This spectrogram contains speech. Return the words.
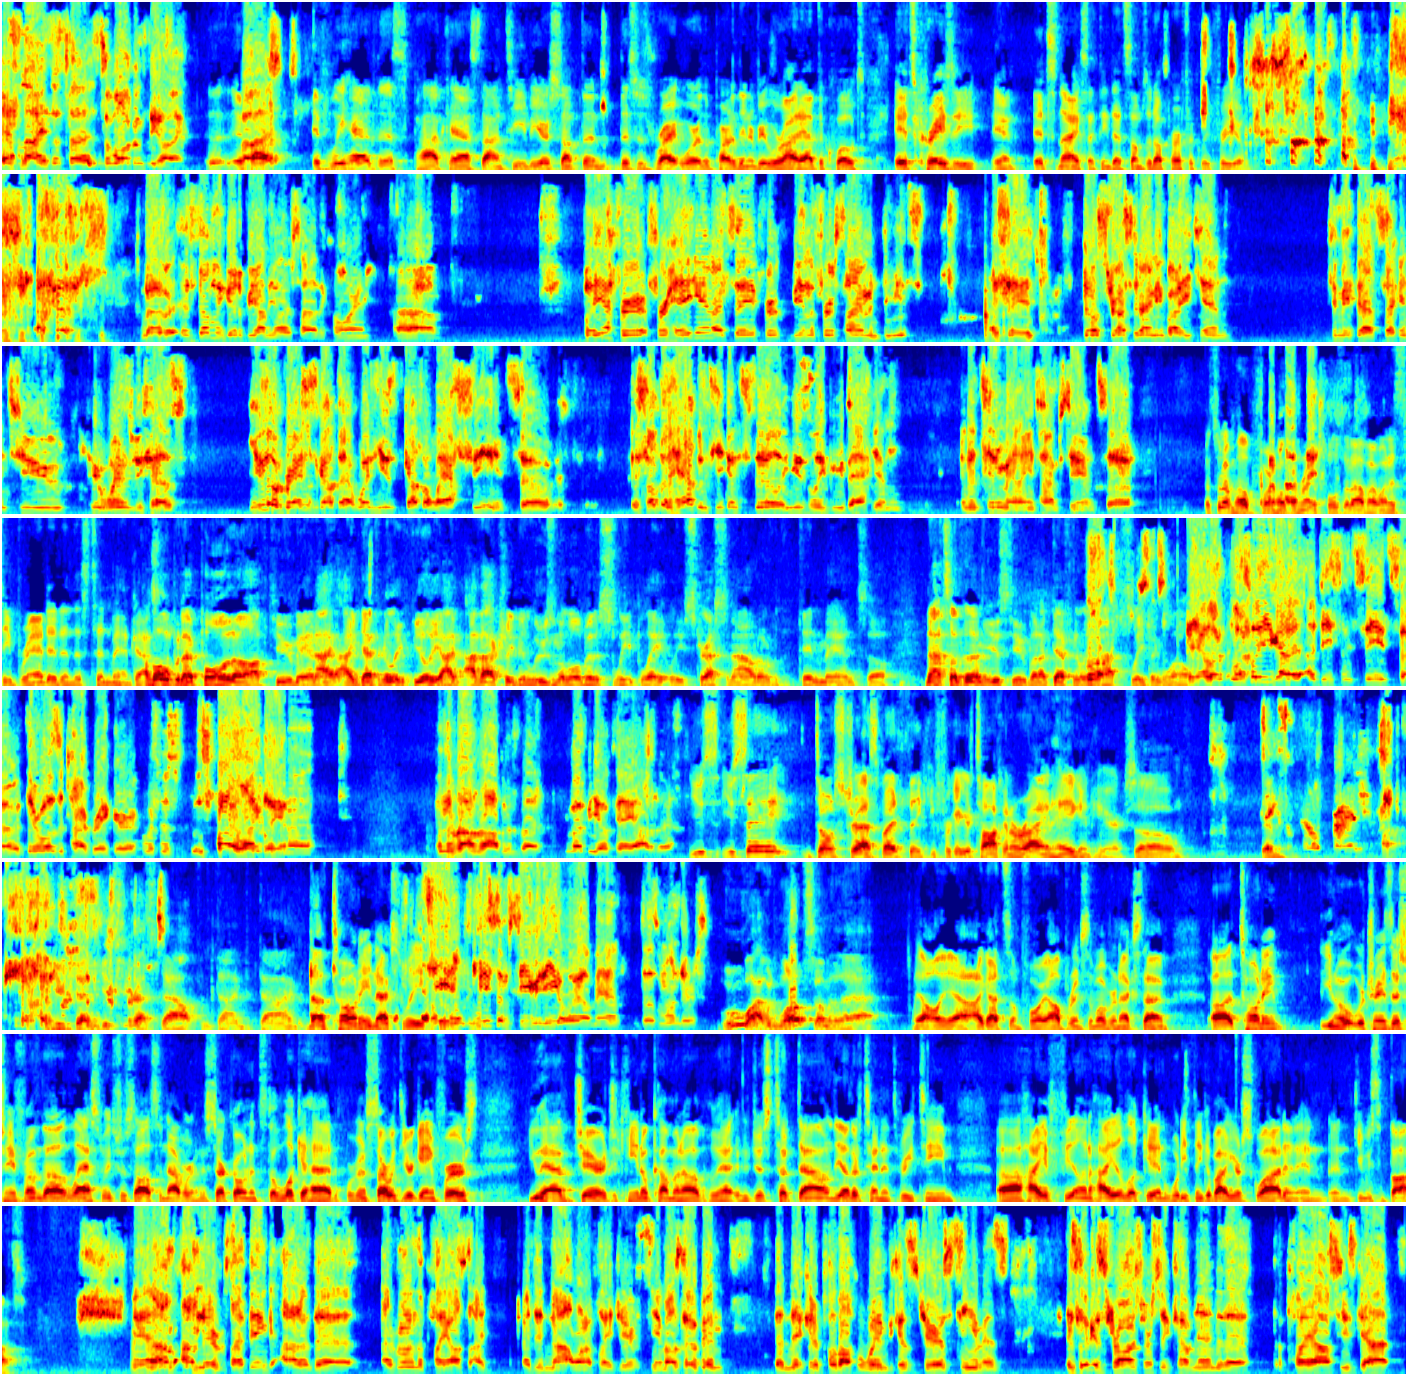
it's nice. It's a it's a welcome feeling. If I if we had this podcast on TV or something, this is right where the part of the interview where I'd have the quotes. It's crazy and it's nice. I think that sums it up perfectly for you. no, but it's definitely good to be on the other side of the coin. Um, but yeah, for for Hagen, I'd say for being the first time in Deeds, I say don't stress it. Anybody can can make that second two two wins because even though Brandon's got that win, he's got the last seed. So if, if something happens, he can still easily be back in in a tin man anytime soon. So That's what I'm hoping for. I'm hoping Ryan pulls it off. I want to see Brandon in this Tin Man costume. I'm hoping I pull it off too, man. I, I definitely feel you. I've, I've actually been losing a little bit of sleep lately, stressing out over the Tin Man. So, not something I'm used to, but I'm definitely not sleeping well. Yeah, look, luckily you got a, a decent seed, so if there was a tiebreaker, which is, is probably likely in a uh, in the round robin, but you might be okay out of there. You you say don't stress, but I think you forget you're talking to Ryan Hagen here. So Take some help, Brian. I do tend to get stressed out from time to time. now, Tony, next week. hey, you need some CBD oil, man. It does wonders. Ooh, I would love some of that. Yeah, oh yeah, I got some for you. I'll bring some over next time. Uh, Tony, you know we're transitioning from the last week's results, and now we're going to start going into the look ahead. We're going to start with your game first. You have Jared Giacchino coming up, who had, who just took down the other ten and three team. Uh, how you feeling? How you looking? What do you think about your squad? And, and, and give me some thoughts. Man, I'm I'm nervous. I think out of the everyone in the playoffs, I I did not want to play Jared's team. I was hoping that Nick could have pulled off a win because Jared's team is is looking strong, especially coming into the the playoffs. He's got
